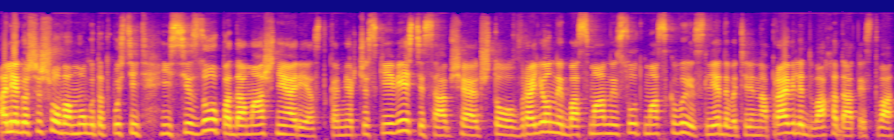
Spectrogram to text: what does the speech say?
Олега Шишова могут отпустить из СИЗО по домашний арест. Коммерческие вести сообщают, что в районный басманный суд Москвы следователи направили два ходатайства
